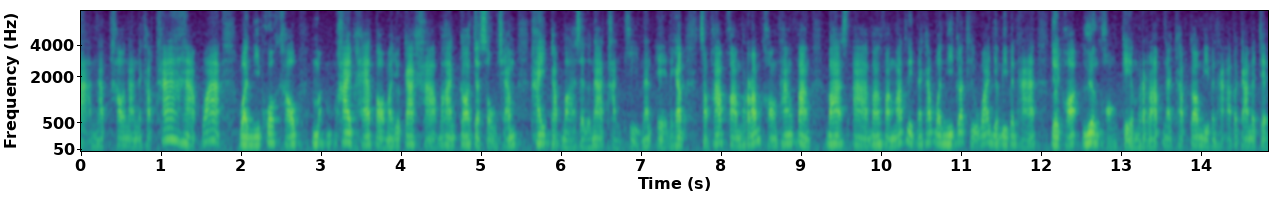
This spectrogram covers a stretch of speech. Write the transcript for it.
3 นัดเท่านั้นนะครับถ้าหากว่าวันนี้พวกเขาพ่ายแพ้ต่อมาโยกาคาบ้านก็จะส่งแชมป์ให้กับบาร์เซโลนาทันทีนั่นเองนะครับสภาพความพร้อมของทางฝั่งบาสอาบางฝั่งมาดริดนะครับวันนี้ก็ถือว่ายังมีปัญหา โดยเฉพาะเรื่องของเกมรับนะครับก็มีปัญหาอาการบาดเจ็บ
